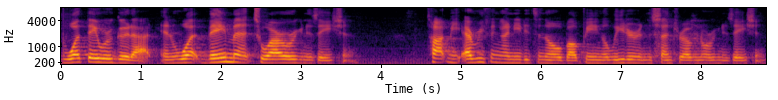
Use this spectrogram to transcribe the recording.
what they were good at and what they meant to our organization taught me everything I needed to know about being a leader in the center of an organization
